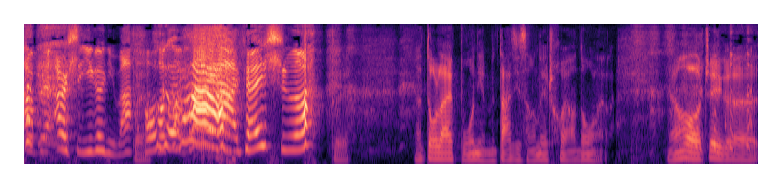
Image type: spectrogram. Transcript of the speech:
不对，二十一个女娲，好可怕呀，全是蛇。那都来补你们大气层那臭氧洞来了。然后这个，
